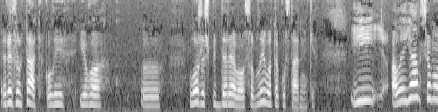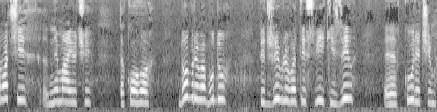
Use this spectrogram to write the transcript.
результат, коли його е, ложиш під дерева, особливо та кустарники. І, але я в цьому році, не маючи такого добрива, буду підживлювати свій кізил е, курячим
